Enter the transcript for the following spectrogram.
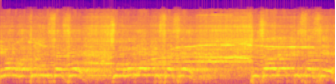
İmam Hatip Lisesi, Cumhuriyet Lisesi, Ticaret Lisesi,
